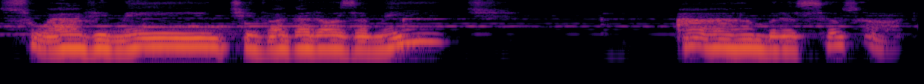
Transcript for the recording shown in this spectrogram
suavemente, vagarosamente, abra seus olhos.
